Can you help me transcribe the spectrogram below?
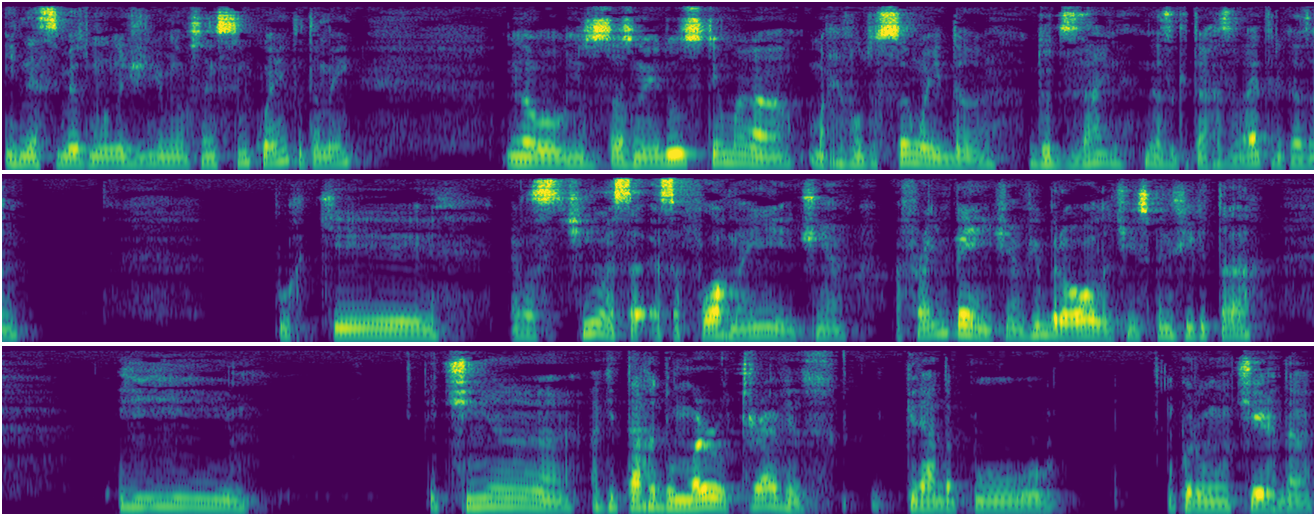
E nesse mesmo ano de 1950 também, no, nos Estados Unidos tem uma, uma revolução aí do, do design das guitarras elétricas, né? Porque elas tinham essa, essa forma aí, tinha a frying pan, tinha a vibrola, tinha Spanish guitar e, e tinha a guitarra do Merle Travis, criada por, por um tier da,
